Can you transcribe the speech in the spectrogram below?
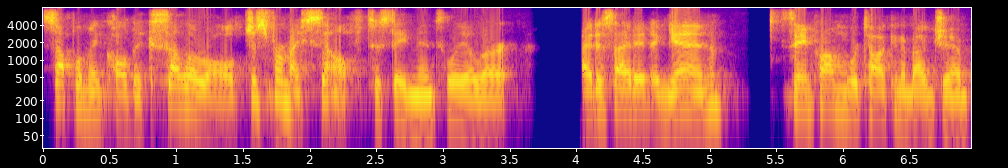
supplement called Accelerol just for myself to stay mentally alert. I decided again, same problem we're talking about, Jim.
